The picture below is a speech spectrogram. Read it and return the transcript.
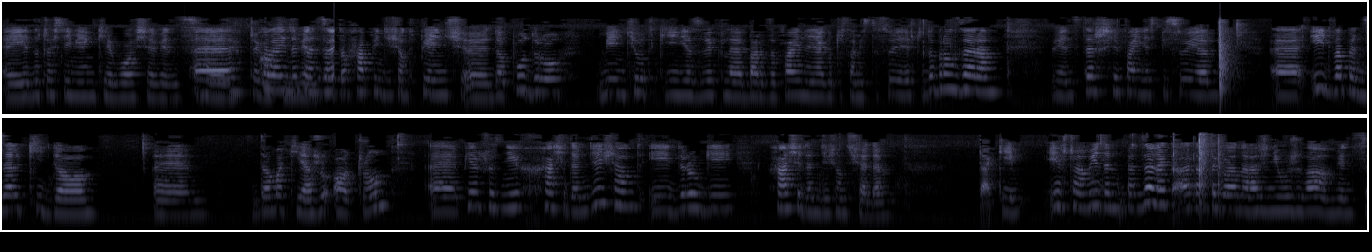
e, jednocześnie miękkie włosie, więc e, czego kolejny więcej. To H55 e, do pudru, mięciutki, niezwykle bardzo fajny. Ja go czasami stosuję jeszcze do bronzera, więc też się fajnie spisuje. E, I dwa pędzelki do, e, do makijażu oczu. E, Pierwszy z nich H70 i drugi H77. Taki. Jeszcze mam jeden pędzelek, ale tamtego na razie nie używałam, więc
